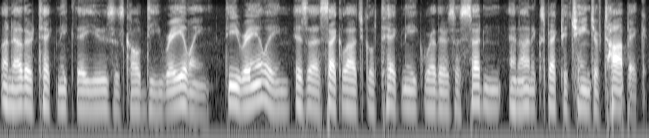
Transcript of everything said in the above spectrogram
Another technique they use is called derailing. Derailing is a psychological technique where there's a sudden and unexpected change of topic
